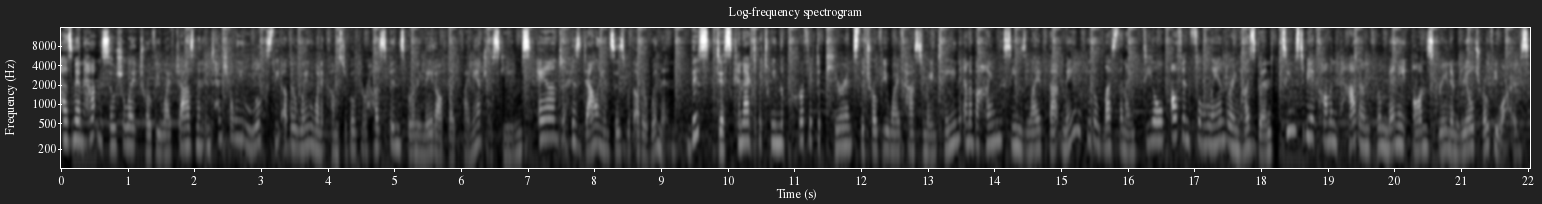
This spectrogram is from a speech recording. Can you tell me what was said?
as Manhattan socialite trophy wife Jasmine intentionally looks the other way when it comes to both her husband's Bernie Madoff like financial schemes and his dalliances with other women. This disconnect between the perfect appearance the trophy wife has to maintain and a behind the scenes life that may include a less than ideal, often philandering husband seems to be a common pattern for many on screen and real trophy wives lives.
